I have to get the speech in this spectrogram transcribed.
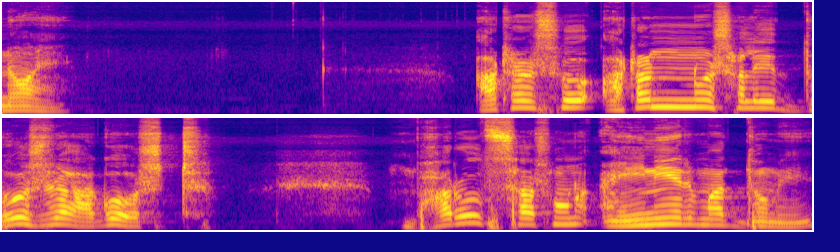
নয়। আঠারোশো আটান্ন সালের দোসরা আগস্ট ভারত শাসন আইনের মাধ্যমে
